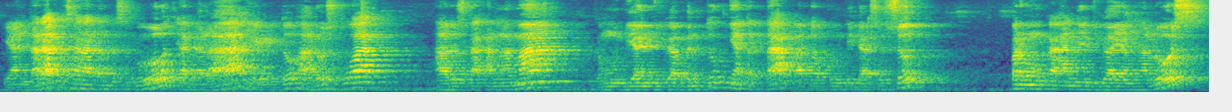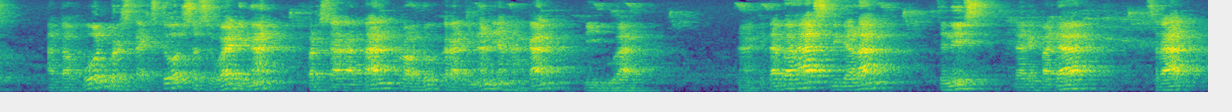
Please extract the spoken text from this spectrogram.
Di antara persyaratan tersebut adalah yaitu harus kuat, harus tahan lama, kemudian juga bentuknya tetap ataupun tidak susut, permukaannya juga yang halus ataupun bertekstur sesuai dengan persyaratan produk kerajinan yang akan dibuat. Nah, kita bahas di dalam jenis daripada serat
